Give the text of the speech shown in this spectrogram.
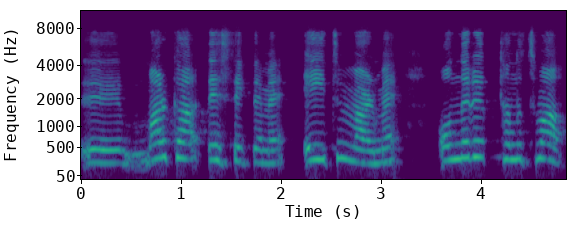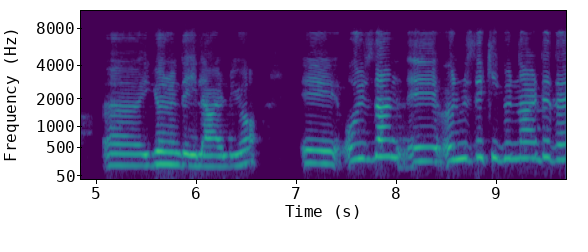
e, marka destekleme, eğitim verme, onları tanıtma e, yönünde ilerliyor. E, o yüzden e, önümüzdeki günlerde de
